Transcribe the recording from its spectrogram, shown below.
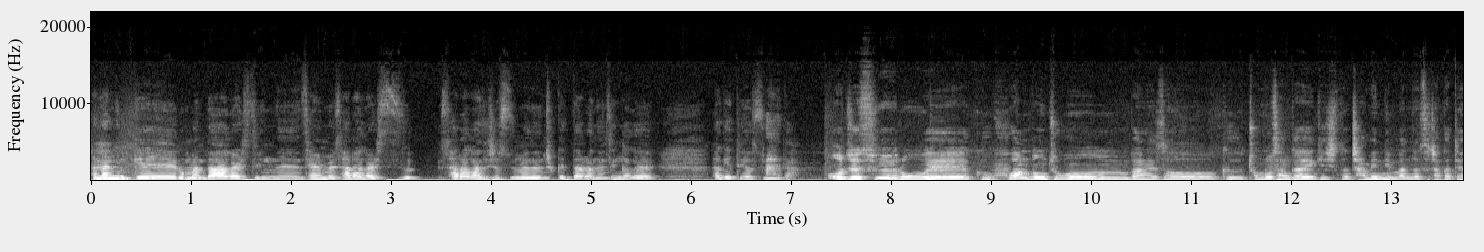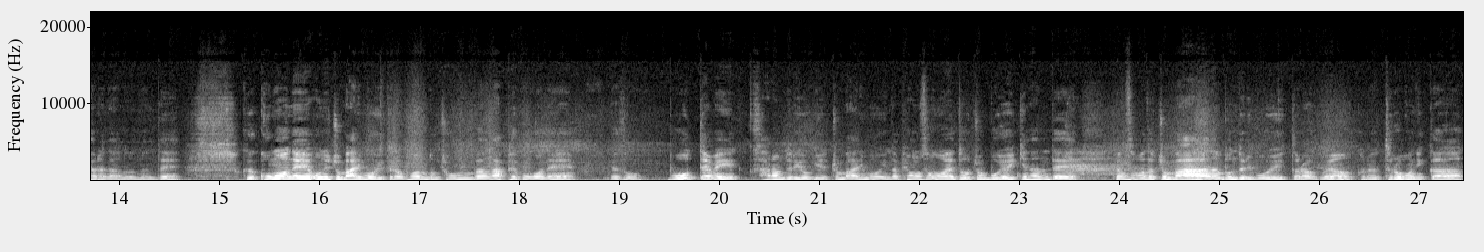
하나님께로만 나아갈 수 있는 삶을 살아갈 수 살아가셨으면 좋겠다라는 생각을 하게 되었습니다. 어제 수요일 오후에 그 후암동 좁은 방에서 그 종로 상가에 계시던 자매님 만나서 잠깐 대화를 나눴는데 그 공원에 오늘 좀 많이 모이더라고 후암동 좁은 방 앞에 공원에. 그래서 뭐 때문에 사람들이 여기에 좀 많이 모이나 평소에도 좀 모여 있긴 한데 평소보다 좀 많은 분들이 모여 있더라고요. 그래 들어보니까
